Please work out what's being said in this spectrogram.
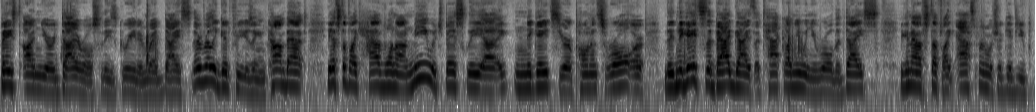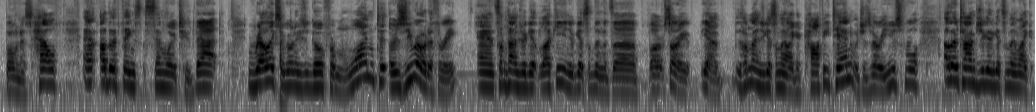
based on your die rolls for these green and red dice. They're really good for using in combat. You have stuff like Have One on Me, which basically uh, negates your opponent's roll or negates the bad guy's attack on you when you roll the dice. You can have stuff like Aspirin, which will give you bonus health, and other things similar to that. Relics are going to go from one to or zero to three and sometimes you'll get lucky and you'll get something that's a, or sorry, yeah, sometimes you get something like a coffee tin, which is very useful. Other times you're going to get something like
